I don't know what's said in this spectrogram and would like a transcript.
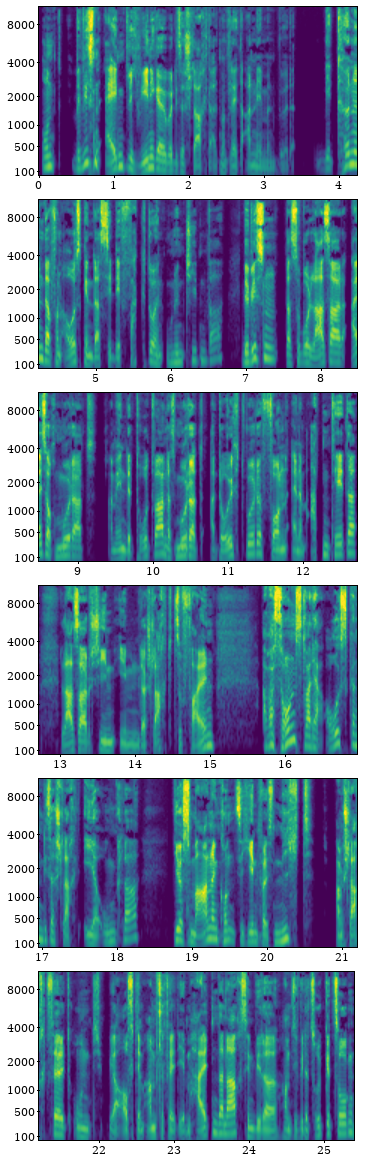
Und wir wissen eigentlich weniger über diese Schlacht, als man vielleicht annehmen würde. Wir können davon ausgehen, dass sie de facto ein Unentschieden war. Wir wissen, dass sowohl Lazar als auch Murad am Ende tot waren, dass Murad erdolcht wurde von einem Attentäter. Lazar schien in der Schlacht zu fallen. Aber sonst war der Ausgang dieser Schlacht eher unklar. Die Osmanen konnten sich jedenfalls nicht am Schlachtfeld und ja auf dem Amselfeld eben halten danach, sind wieder, haben sich wieder zurückgezogen.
